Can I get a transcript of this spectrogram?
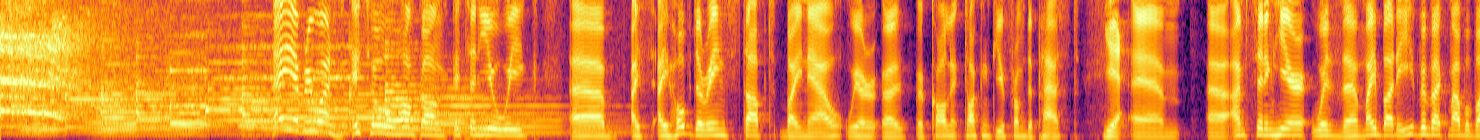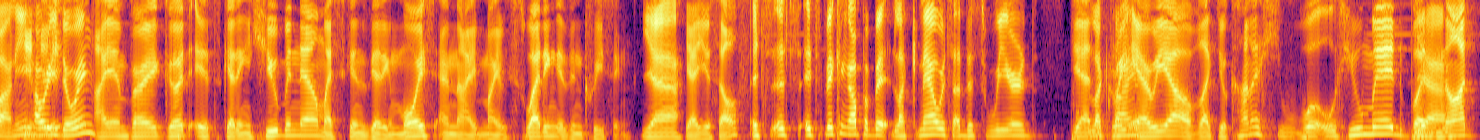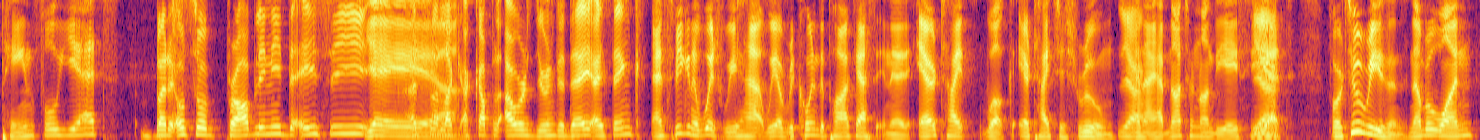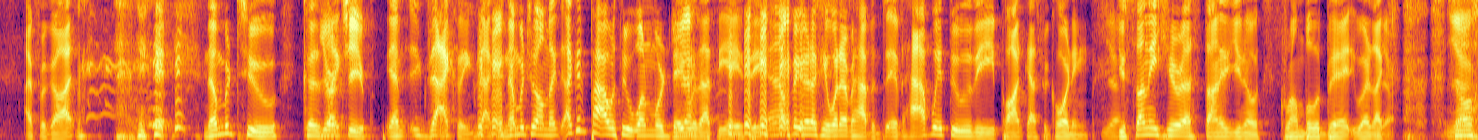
Hey everyone, it's Ho Ho Hong Kong. It's a new week. Uh, I th- I hope the rain stopped by now. We're uh, uh, calling talking to you from the past. Yeah. Um. Uh, I'm sitting here with uh, my buddy Vivek Mahbubani. How are you doing? I am very good. It's getting humid now. My skin's getting moist, and I my sweating is increasing. yeah. Yeah, yourself? It's it's it's picking up a bit. Like now, it's at this weird. Yeah, like gray time. area of like you're kind of hu- humid, but Yeah. not painful yet. But also probably need the AC. Yeah, yeah, yeah, It's uh, yeah. like a couple hours during the day, I think. And speaking of which, we have we are recording the podcast in an airtight, well, airtightish room. Yeah. And I have not turned on the AC Yeah. yet for two reasons. Number one, I forgot. Number two, because You're like, cheap. Yeah, exactly, exactly. Number two, I'm like, I could power through one more day Yeah. without the AC, and I figured, okay, whatever happens. If halfway through the podcast recording, Yeah. you suddenly hear us starting, you know, grumble a bit, we're like, Yeah. so,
